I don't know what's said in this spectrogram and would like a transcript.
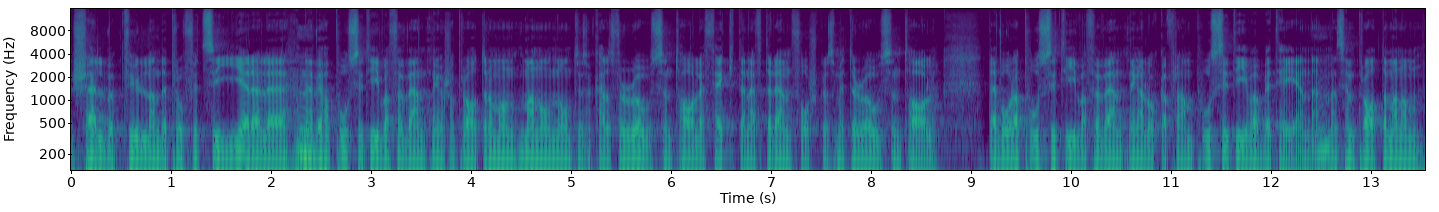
självuppfyllande profetier eller mm. när vi har positiva förväntningar så pratar man om någonting som kallas för Rosenthal-effekten efter en forskare som heter Rosenthal. Där våra positiva förväntningar lockar fram positiva beteenden. Mm. Men sen pratar man om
